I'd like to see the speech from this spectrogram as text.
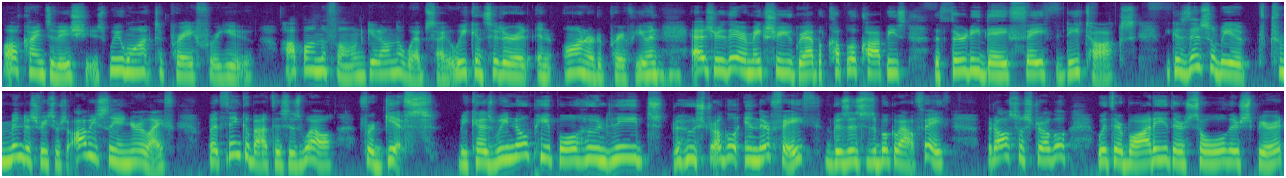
all kinds of issues. We want to pray for you. Hop on the phone, get on the website. We consider it an honor to pray for you. And mm-hmm. as you're there, make sure you grab a couple of copies, the 30 day faith detox, because this will be a tremendous resource, obviously, in your life. But think about this as well for gifts, because we know people who need, who struggle in their faith, because this is a book about faith, but also struggle with their body, their soul, their spirit.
